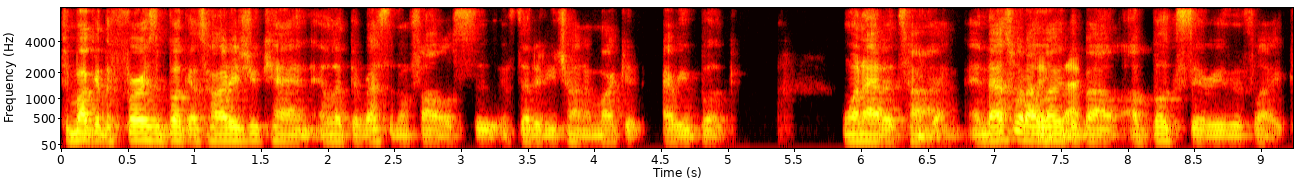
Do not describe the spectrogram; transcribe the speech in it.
to market the first book as hard as you can and let the rest of them follow suit instead of you trying to market every book one at a time. And that's what I learned about a book series. It's like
